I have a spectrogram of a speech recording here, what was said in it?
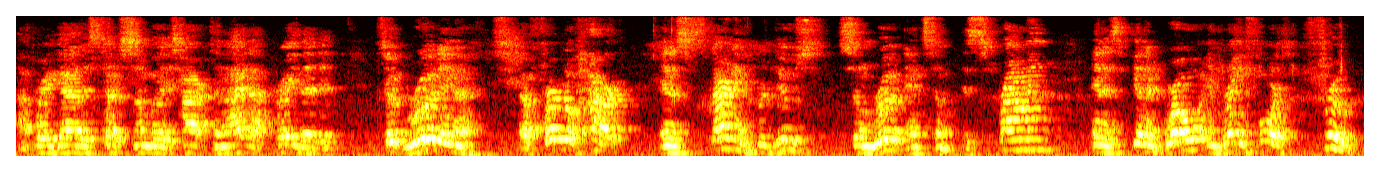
I pray God has touched somebody's heart tonight. I pray that it took root in a, a fertile heart and is starting to produce some root and some is sprouting and it's going to grow and bring forth fruit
